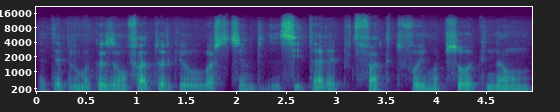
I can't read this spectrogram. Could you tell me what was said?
até por uma coisa, um fator que eu gosto sempre de citar, é porque de facto foi uma pessoa que não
